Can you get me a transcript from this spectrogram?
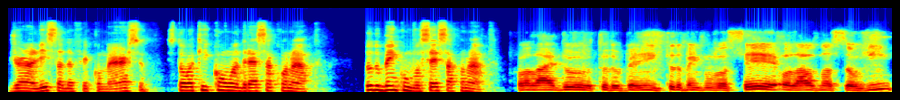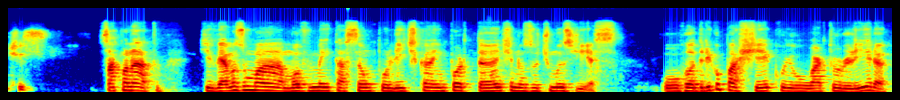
jornalista da FEComércio. Estou aqui com o André Saconato. Tudo bem com você, Saconato? Olá, Edu, tudo bem? Tudo bem com você? Olá, os nossos ouvintes. Saconato, tivemos uma movimentação política importante nos últimos dias. O Rodrigo Pacheco e o Arthur Lira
